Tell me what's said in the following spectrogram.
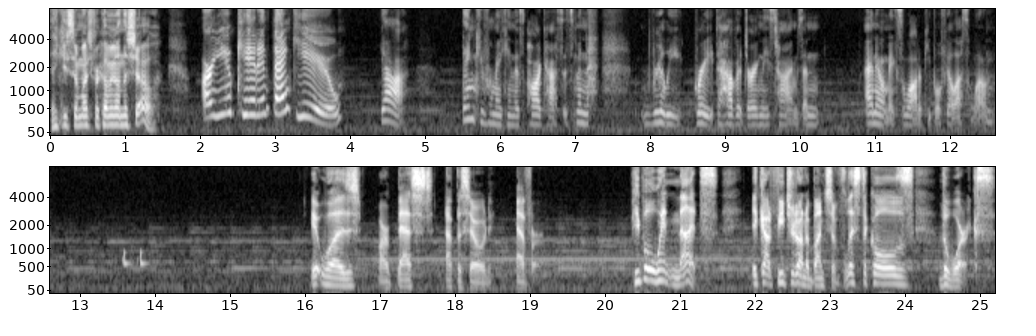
Thank you so much for coming on the show. Are you kidding? Thank you. Yeah. Thank you for making this podcast. It's been really great to have it during these times, and I know it makes a lot of people feel less alone. It was our best episode ever. People went nuts. It got featured on a bunch of listicles, the works.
